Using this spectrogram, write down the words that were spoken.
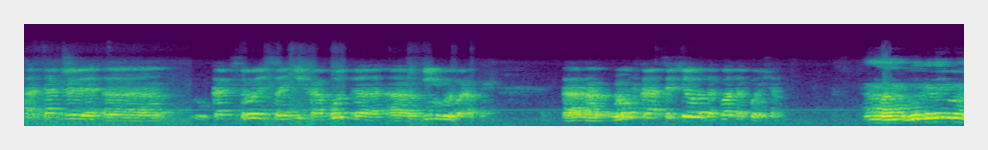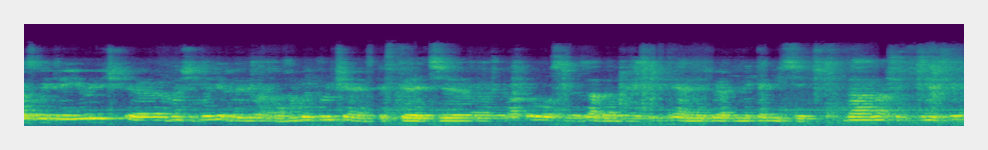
а также как строится их работа в день выборов. Ну, вкратце все, доклад окончен. А, Благодарю вас, Дмитрий Юрьевич. Э, Значит, Надежда Эдуардовна, мы включаем, так сказать, э, вопросы, заданные территориальной избирательной комиссии на нашу встречу.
